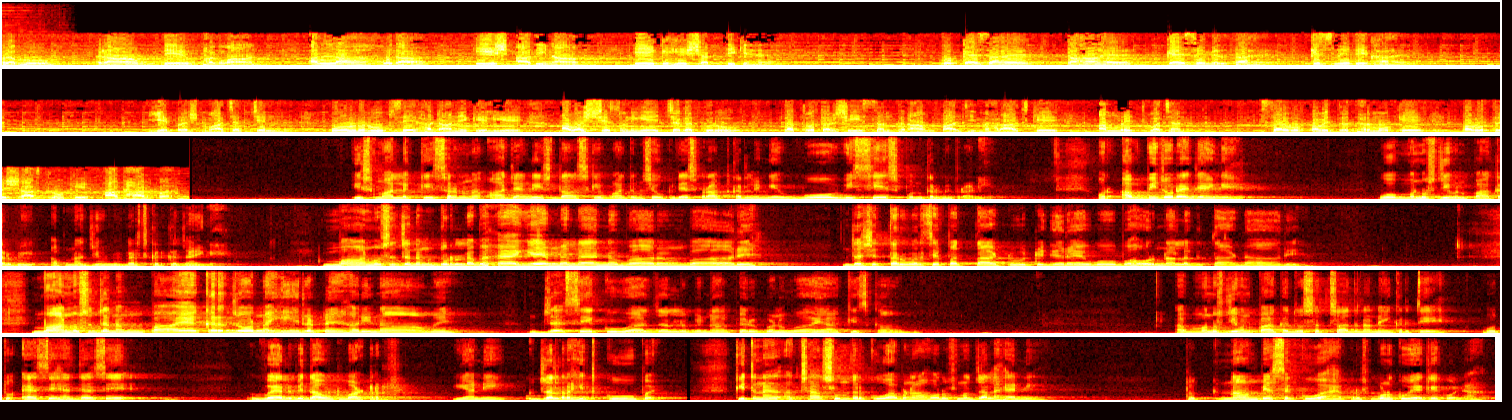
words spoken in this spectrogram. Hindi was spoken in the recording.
प्रभु, राम, देव, भगवान, अल्लाह, खुदा, ईश आदि नाम एक ही शक्ति के हैं। वो कैसा है, कहाँ है, कैसे मिलता है, किसने देखा है? ये प्रश्नवाचक चिन्ह पूर्ण रूप से हटाने के लिए अवश्य सुनिए जगत गुरु तत्वदर्शी संत रामपाल जी महाराज के अमृत वचन। सर्व पवित्र धर्मों के पवित्र शास्त्रों के आधार पर। इस मालिक के शरण में आ जाएँगे, इस दास के माध्यम से उपदेश प्राप्त कर लेंगे, वो विशेष पुनकर्मी प्राणी। और अब भी जो रह जाएँगे, वो मनुष्य जीवन पाकर भी अपना जीवन व्यर्थ करके जाएँगे। मानुष जन्म दुर्लभ है, ये मिलन बारंबार। जैसे तरवर से पत्ता टूट गिरे, वो बहोर न लगता डारे। मानुष जन्म पाए कर जो नहीं रटे हरि नाम। जैसे कुआ जल बिना फिर बनवाया किस काम। अब मनुष्य जीवन पाकर जो सच साधना नहीं करते, वो तो ऐसे हैं जैसे वेल विदाउट वाटर यानी जल रहित कूप। कितना अच्छा सुंदर कुआ बना हो और उसमें जल है नहीं। तो नाम बेशक कुआ है, पर उस गुण कुएँ के को ना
